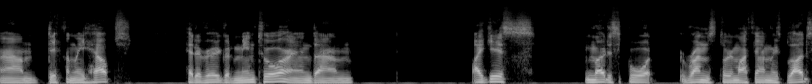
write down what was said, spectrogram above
um, definitely helped. Had a very good mentor, and um, I guess motorsport runs through my family's blood.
